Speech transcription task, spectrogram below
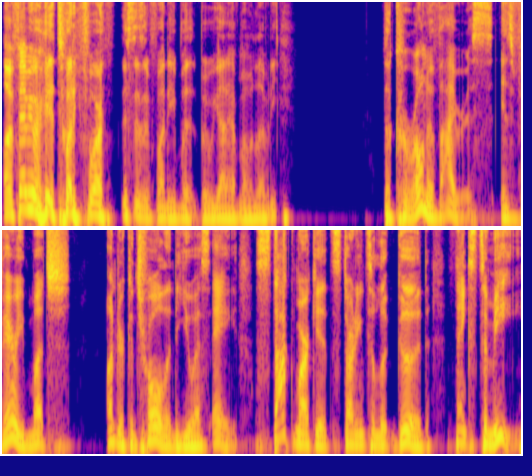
On February 24th, this isn't funny, but but we gotta have moment of levity. The coronavirus is very much under control in the USA. Stock market starting to look good thanks to me.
